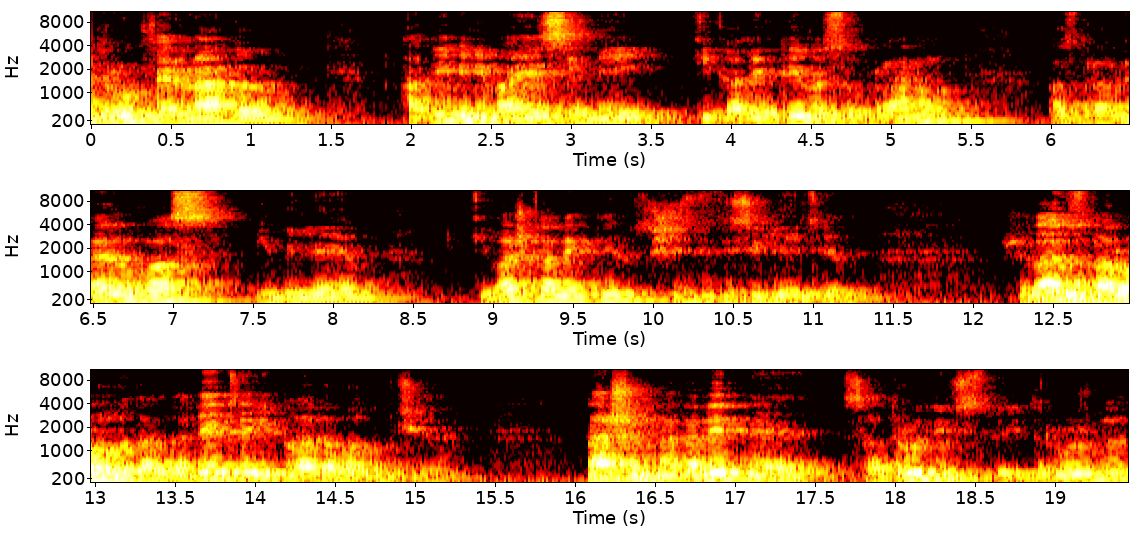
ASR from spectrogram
друг Фернандо, от имени моей семьи и коллектива Сопрано поздравляю вас с юбилеем и ваш коллектив с 60-летием. Желаю здорового долголетия и благополучия. Наше многолетнее сотрудничество и дружба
